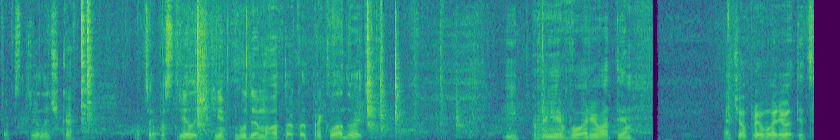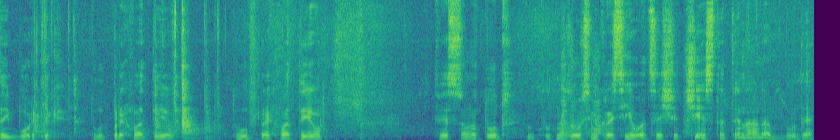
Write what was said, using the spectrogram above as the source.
Так, стрілочка. Оце по стрілочці будемо отак от прикладувати і приварювати. Почав приварювати цей бортик. Тут прихватив, тут прихватив. Соответственно, тут, тут не зовсім красиво, це ще чистити треба буде.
